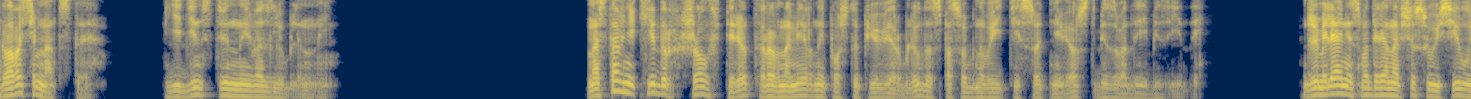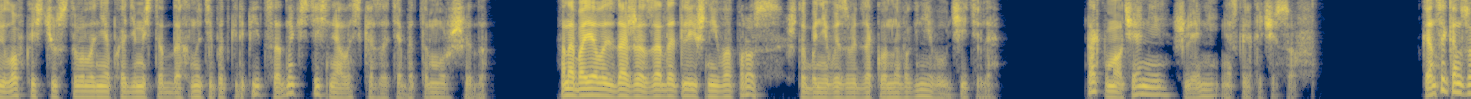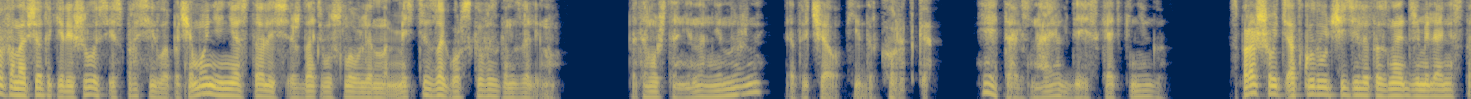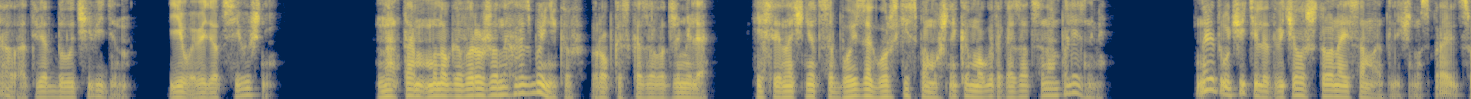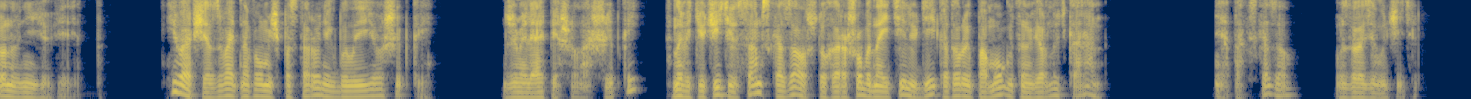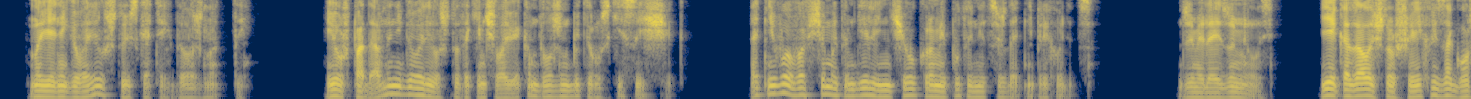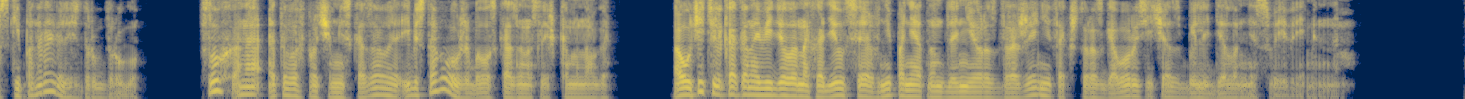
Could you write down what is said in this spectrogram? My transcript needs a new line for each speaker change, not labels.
Глава 17. Единственный возлюбленный. Наставник Хидр шел вперед равномерной поступью верблюда, способного идти сотни верст без воды и без еды. Джамиля, несмотря на всю свою силу и ловкость, чувствовала необходимость отдохнуть и подкрепиться, однако стеснялась сказать об этом Муршиду. Она боялась даже задать лишний вопрос, чтобы не вызвать законного гнева учителя. Так в молчании шли они несколько часов. Конце концов, она все-таки решилась и спросила, почему они не остались ждать в условленном месте Загорского с Гонзалином. — Потому что они нам не нужны, — отвечал Хидр коротко. — Я и так знаю, где искать книгу. Спрашивать, откуда учитель это знает, Джамиля не стала. Ответ был очевиден. Его ведет Всевышний. — Но там много вооруженных разбойников, — робко сказала Джамиля. — Если начнется бой, Загорский с помощником могут оказаться нам полезными. На это учитель отвечал, что она и сама отлично справится, он в нее верит. И вообще, звать на помощь посторонних было ее ошибкой. Джамиля опешила. Ошибкой? Но ведь учитель сам сказал, что хорошо бы найти людей, которые помогут им вернуть Коран. — Я так сказал, — возразил учитель. — Но я не говорил, что искать их должна ты. И уж подавно не говорил, что таким человеком должен быть русский сыщик. От него во всем этом деле ничего, кроме путаницы, ждать не приходится. Джамиля изумилась. Ей казалось, что шейх и Загорский понравились друг другу. Вслух она этого, впрочем, не сказала, и без того уже было сказано слишком много. А учитель, как она видела, находился в непонятном для нее раздражении, так что разговоры сейчас были делом несвоевременным.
